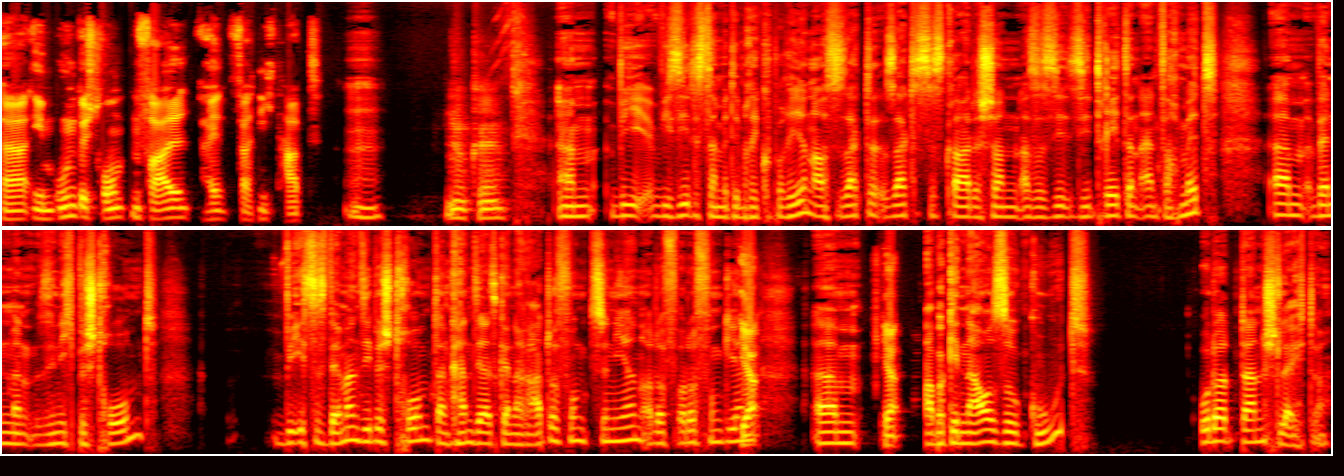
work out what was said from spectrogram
äh, im unbestromten Fall einfach nicht hat. Mhm. Okay. Ähm, wie, wie sieht es dann mit dem Rekuperieren aus? Du sagt, sagtest es gerade schon, also sie, sie dreht dann einfach mit, ähm, wenn man sie nicht bestromt. Wie ist es, wenn man sie bestromt? Dann kann sie als Generator funktionieren oder, oder fungieren. Ja. Ähm, ja. Aber genauso gut oder dann schlechter?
